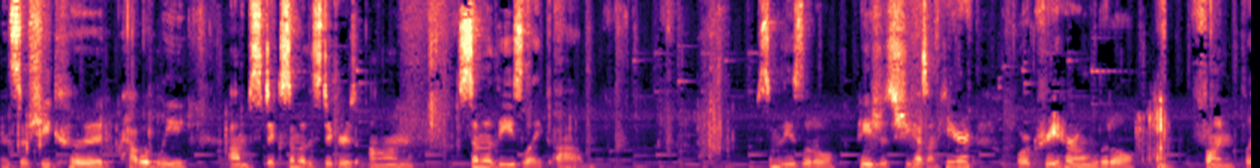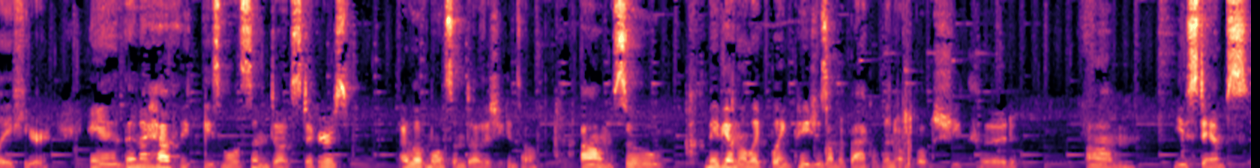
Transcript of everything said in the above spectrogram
And so she could probably um, stick some of the stickers on some of these like um, some of these little pages she has on here or create her own little fun play here. And then I have the, these Melissa and Doug stickers. I love Melissa and Doug as you can tell. Um, so maybe on the like blank pages on the back of the notebook she could um, use stamps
